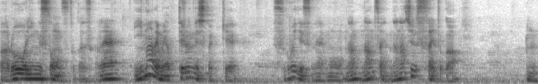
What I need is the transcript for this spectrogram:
ローリング・ストーンズとかですかね。今でもやってるんでしたっけ？すごいですね。もう何歳？70歳とか？うん。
